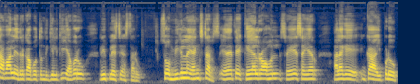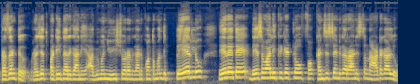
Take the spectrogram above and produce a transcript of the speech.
సవాల్ ఎదురుకాబోతుంది గిల్కి ఎవరు రీప్లేస్ చేస్తారు? సో మిగిలిన యంగ్స్టర్స్ ఏదైతే కేఎల్ రాహుల్ శ్రేయస్ అయ్యర్ అలాగే ఇంకా ఇప్పుడు ప్రజెంట్ రజత్ పటీదర్ కానీ అభిమన్యు ఈశ్వరన్ కానీ కొంతమంది ప్లేయర్లు ఏదైతే దేశవాళీ క్రికెట్లో కన్సిస్టెంట్గా రాణిస్తున్న ఆటగాళ్ళు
